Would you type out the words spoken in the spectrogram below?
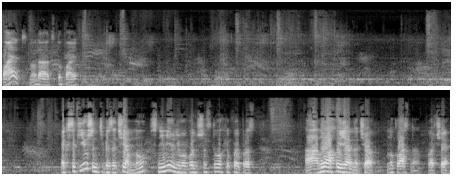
Отступает? Ну да, отступает. Execution тебе зачем? Ну, сними у него большинство хп просто. А, ну охуенно, чё? Ну классно, вообще.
